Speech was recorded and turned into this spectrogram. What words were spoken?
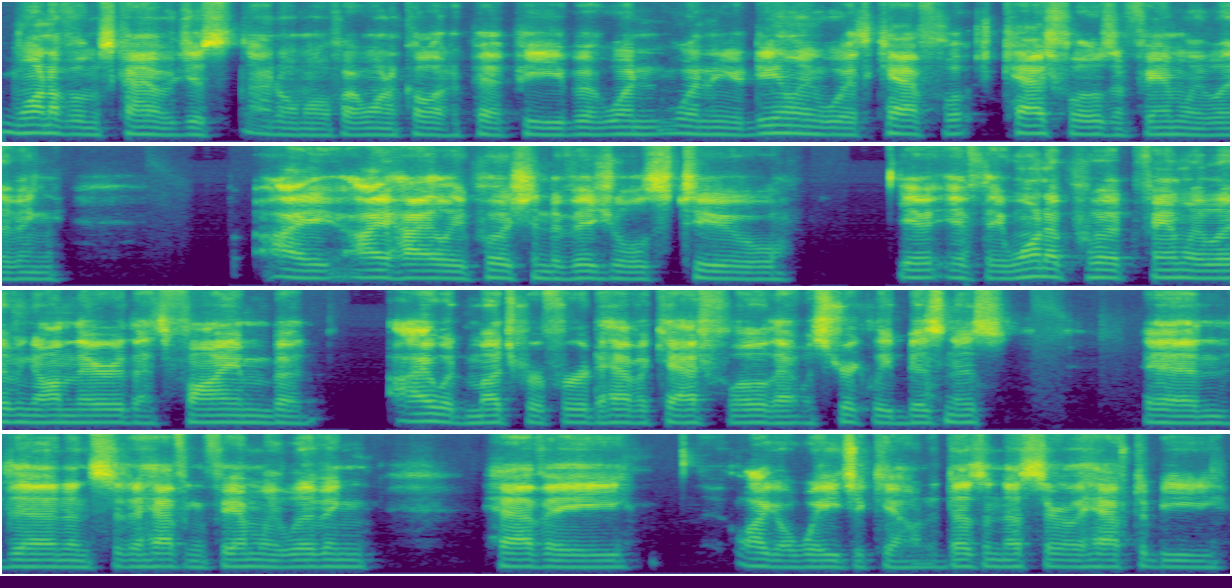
one of them is kind of just I don't know if I want to call it a pet peeve, but when when you're dealing with cash cash flows and family living, I I highly push individuals to if, if they want to put family living on there, that's fine, but I would much prefer to have a cash flow that was strictly business, and then instead of having family living, have a like a wage account. It doesn't necessarily have to be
